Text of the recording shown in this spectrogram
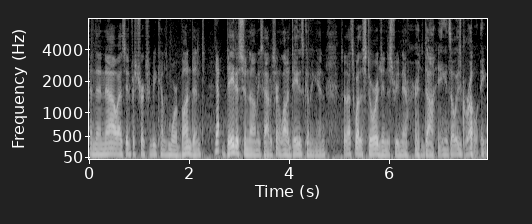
And then now as infrastructure becomes more abundant, yep. data tsunamis happen, certainly a lot of data is coming in, so that's why the storage industry never is dying, it's always growing.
